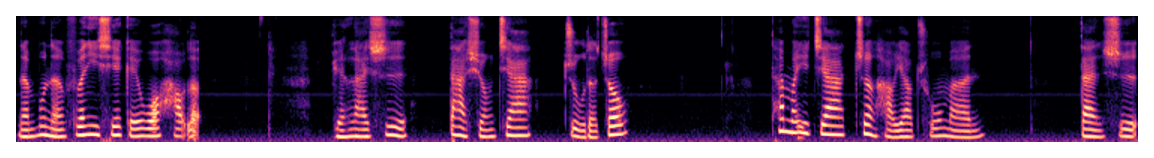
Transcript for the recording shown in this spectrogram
能不能分一些给我好了。原来是大熊家煮的粥。他们一家正好要出门，但是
